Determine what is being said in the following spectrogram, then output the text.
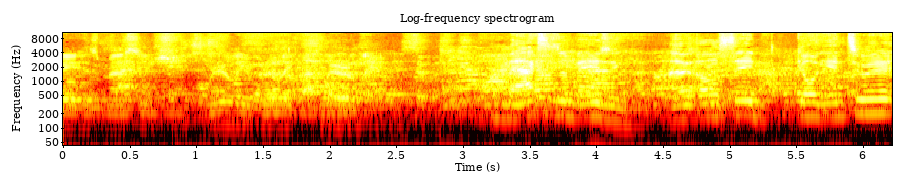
convey his message really, really clearly. Max is amazing. I, I will say, going into it,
